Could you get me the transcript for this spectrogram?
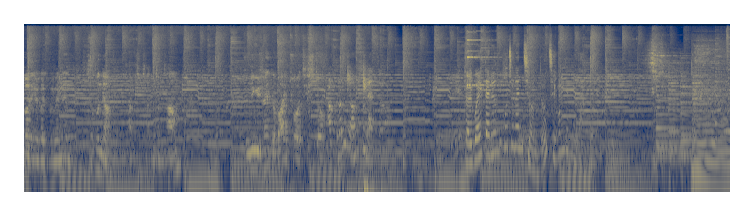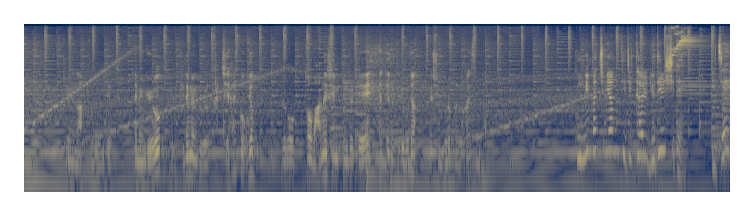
인바디 결과지 보면은 수분량 34.3 중진기 상태가 많이 좋아지시죠? 아 그런 게 훨씬 낫죠. 결과에 따른 꾸준한 지원도 제공됩니다. 저희는 앞으로 이제 대면 교육 그리고 비대면 교육을 같이 할 거고요. 그리고 더 많으신 분들께 혜택을 드리고자 열심히 노력하도록 하겠습니다. 국민 맞춤형 디지털 뉴딜 시대. 이제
